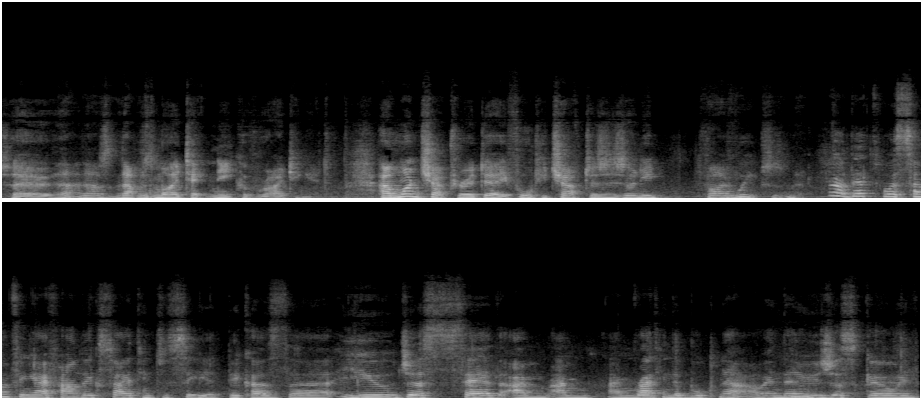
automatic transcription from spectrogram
so that, that, was, that was my technique of writing it. And one chapter a day, 40 chapters, is only five weeks, isn't it? Well, that was something I found exciting to see it because uh, you just said I'm I'm I'm writing the book now, and then mm. you just go and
